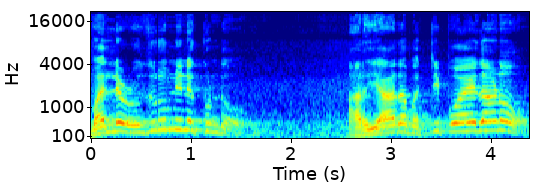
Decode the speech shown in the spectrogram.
വല്ല ഉഴുതുറും നിനക്കുണ്ടോ? അറിയാതെ പറ്റിപ്പോയതാണോ?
